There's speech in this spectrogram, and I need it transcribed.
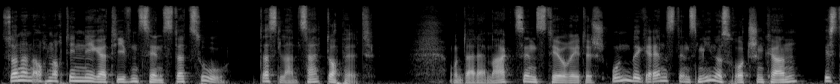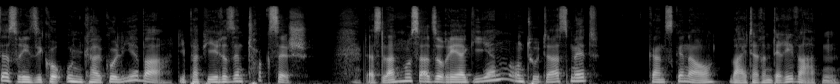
sondern auch noch den negativen Zins dazu. Das Land zahlt doppelt. Und da der Marktzins theoretisch unbegrenzt ins Minus rutschen kann, ist das Risiko unkalkulierbar, die Papiere sind toxisch. Das Land muss also reagieren und tut das mit Ganz genau, weiteren Derivaten.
